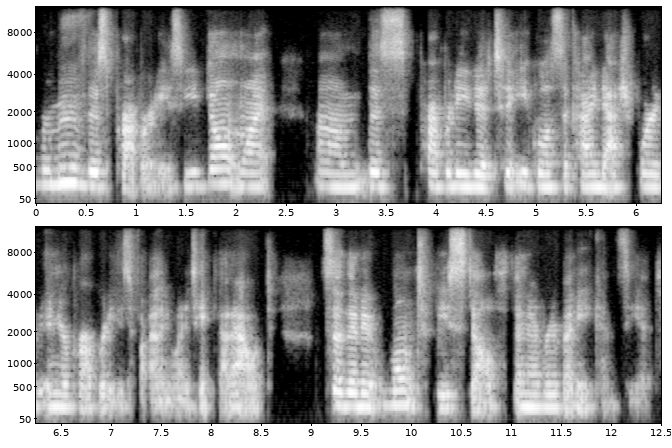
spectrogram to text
remove this property. So you don't want um, this property to, to equal Sakai dashboard in your properties file. You want to take that out so that it won't be stealthed and everybody can see it.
